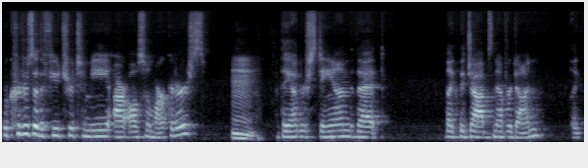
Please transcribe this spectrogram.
recruiters of the future to me are also marketers. Mm. They understand that like the job's never done. Like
